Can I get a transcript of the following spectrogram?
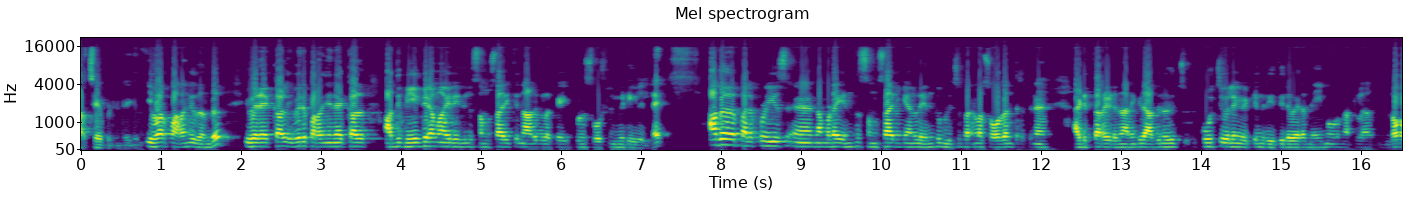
ചർച്ച ചെയ്യപ്പെട്ടിരിക്കുന്നു. ഇവർ പറഞ്ഞതെന്ത് ഇവരെക്കാൾ ഇവർ പറഞ്ഞതിനേക്കാൾ അതിഭീകരമായ രീതിയിൽ സംസാരിക്കുന്ന ആളുകളൊക്കെ ഇപ്പോഴും സോഷ്യൽ മീഡിയയിലില്ലേ അത് പലപ്പോഴും ഈ നമ്മുടെ എന്ത് സംസാരിക്കാനുള്ള എന്ത് വിളിച്ചു പറയാനുള്ള സ്വാതന്ത്ര്യത്തിന് അടിത്തറയിടുന്ന അല്ലെങ്കിൽ അതിനൊരു കൂച്ചു കൂച്ചുവിലങ്ങ് വെക്കുന്ന രീതിയിൽ വരെ നിയമങ്ങൾ നടക്കുന്നുണ്ടോ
